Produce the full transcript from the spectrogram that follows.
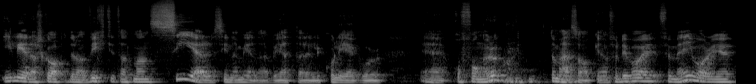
i ledarskapet idag är viktigt att man ser sina medarbetare eller kollegor eh, och fångar upp de här sakerna. För, det var ju, för mig var det ju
